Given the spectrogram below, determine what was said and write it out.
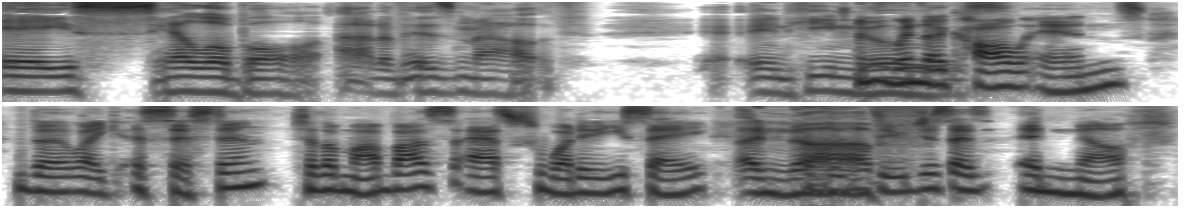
a syllable out of his mouth. And he knows and when the call ends, the like assistant to the mob boss asks, "What did he say?" Enough. dude just says enough.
